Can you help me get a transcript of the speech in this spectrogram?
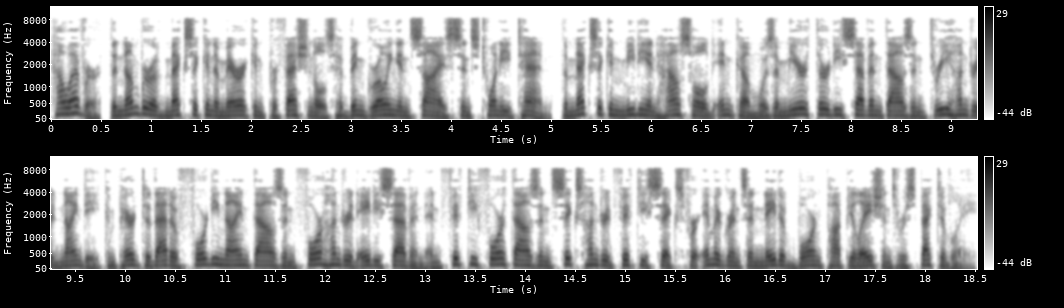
However, the number of Mexican-American professionals have been growing in size since 2010. The Mexican median household income was a mere 37,390 compared to that of 49,487 and 54,656 for immigrants and native-born populations respectively.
